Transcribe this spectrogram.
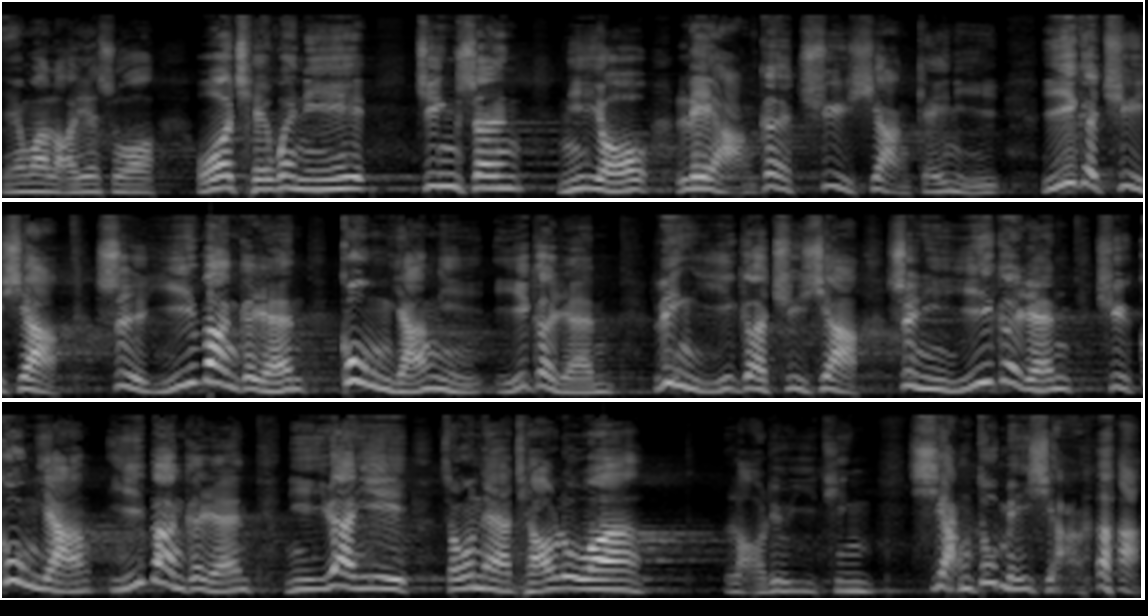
阎王老爷说：“我且问你，今生你有两个去向给你，一个去向是一万个人供养你一个人，另一个去向是你一个人去供养一万个人，你愿意走哪条路啊？老六一听，想都没想，哈哈，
